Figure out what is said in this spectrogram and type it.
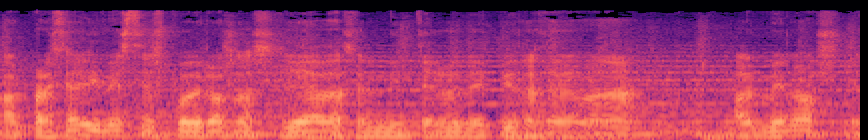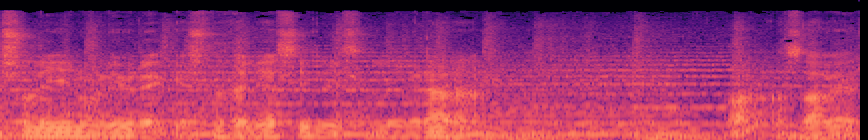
Al parecer hay bestias poderosas halladas en el interior de piedras de Alemana. Al menos eso leí en un libro que sucedería si les liberaran. Ah, a saber.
